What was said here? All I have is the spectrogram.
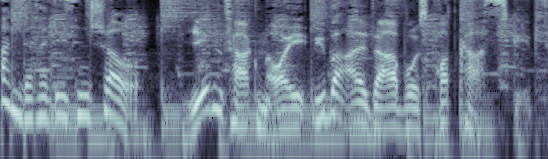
andere Wiesenshow. Jeden Tag neu, überall da, wo es Podcasts gibt.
